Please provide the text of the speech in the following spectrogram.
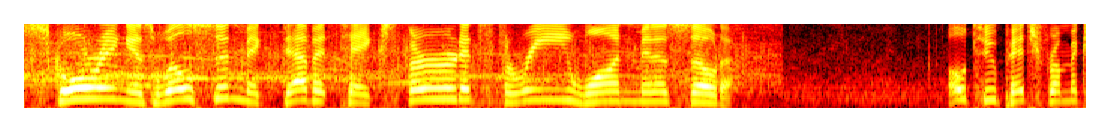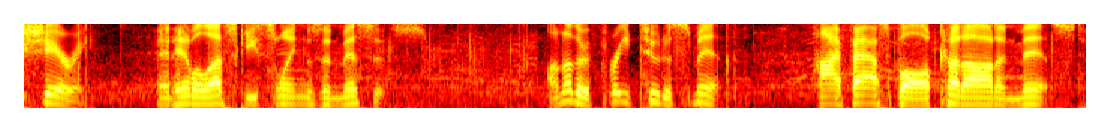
Scoring is Wilson. McDevitt takes third. It's 3-1 Minnesota. 0-2 pitch from McSherry. And Himaleski swings and misses. Another 3-2 to Smith. High fastball cut on and missed.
